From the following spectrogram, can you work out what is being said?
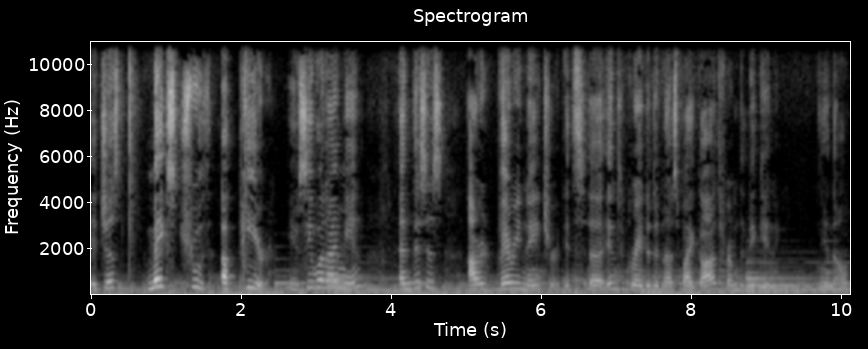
It just makes truth appear. You see what I mean? And this is our very nature. It's uh, integrated in us by God from the beginning, you know?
